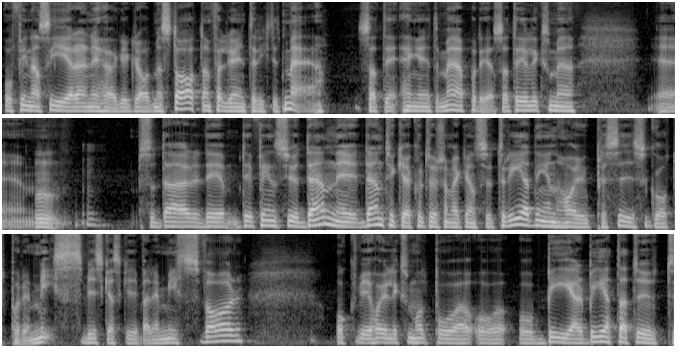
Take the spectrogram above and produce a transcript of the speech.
och finansierar den i högre grad. Men staten följer inte riktigt med. Så att det hänger inte med på det. Så att det är liksom... Eh, mm. Så där, det, det finns ju, den, är, den tycker jag Kultursamverkansutredningen har ju precis gått på remiss. Vi ska skriva remissvar. Och vi har ju liksom hållit på och, och bearbetat ut,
